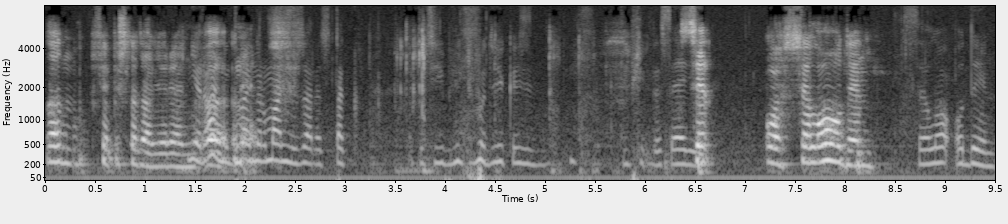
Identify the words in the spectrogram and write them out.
Ладно, все, пішли далі, реально. Ні, реально, давай нормально зараз. Так. А Ці, блін, буде якась дебільна серія. Се... О, село один. Село 1.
